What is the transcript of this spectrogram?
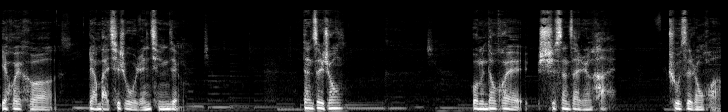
也会和两百七十五人亲近，但最终。我们都会失散在人海，初次荣华。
